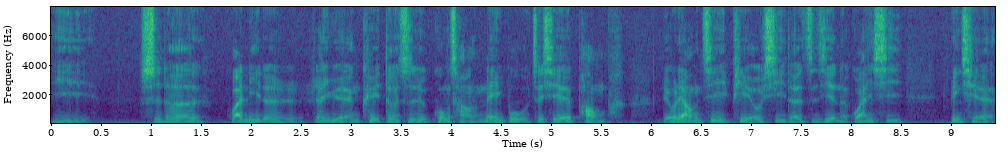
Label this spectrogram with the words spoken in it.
以使得管理的人员可以得知工厂内部这些 pump 流量计 PLC 的之间的关系，并且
